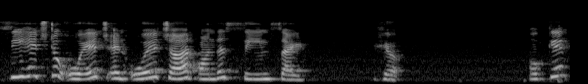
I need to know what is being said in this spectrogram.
CH2OH and OH are on the same side here. Okay.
